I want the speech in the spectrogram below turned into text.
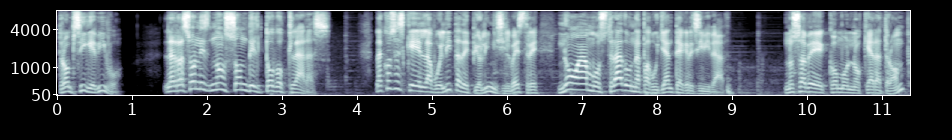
Trump sigue vivo. Las razones no son del todo claras. La cosa es que la abuelita de Piolín y Silvestre no ha mostrado una apabullante agresividad. ¿No sabe cómo noquear a Trump?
